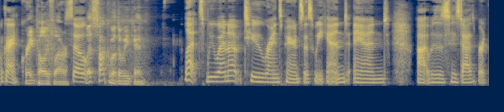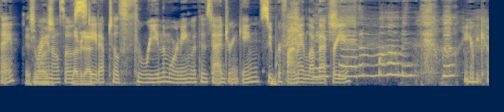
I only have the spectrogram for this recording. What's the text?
Okay. great cauliflower. So- let's talk about the weekend. Let's. We went up to Ryan's parents this weekend, and uh, it was his, dad's birthday. Yes, Ryan was. also Love stayed up till three in the morning with his dad drinking. Super fun. I love that for you. Here we go.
